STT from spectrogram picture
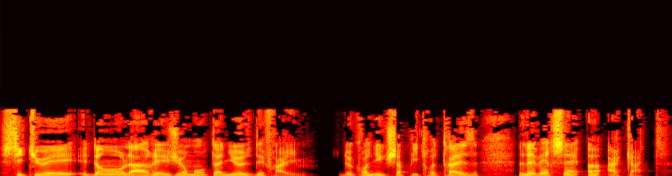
situé dans la région montagneuse d'Éphraïm. De Chroniques chapitre 13, les versets 1 à 4.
